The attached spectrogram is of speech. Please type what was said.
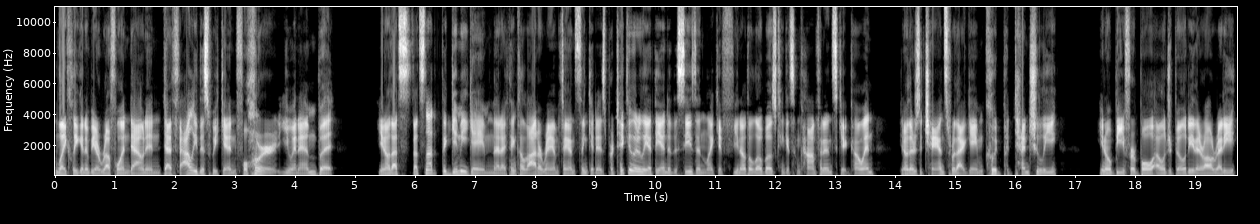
Likely going to be a rough one down in Death Valley this weekend for UNM, but you know that's that's not the gimme game that I think a lot of Ram fans think it is, particularly at the end of the season. Like if you know the Lobos can get some confidence, get going, you know there's a chance where that game could potentially you know, be for bowl eligibility. They're already,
